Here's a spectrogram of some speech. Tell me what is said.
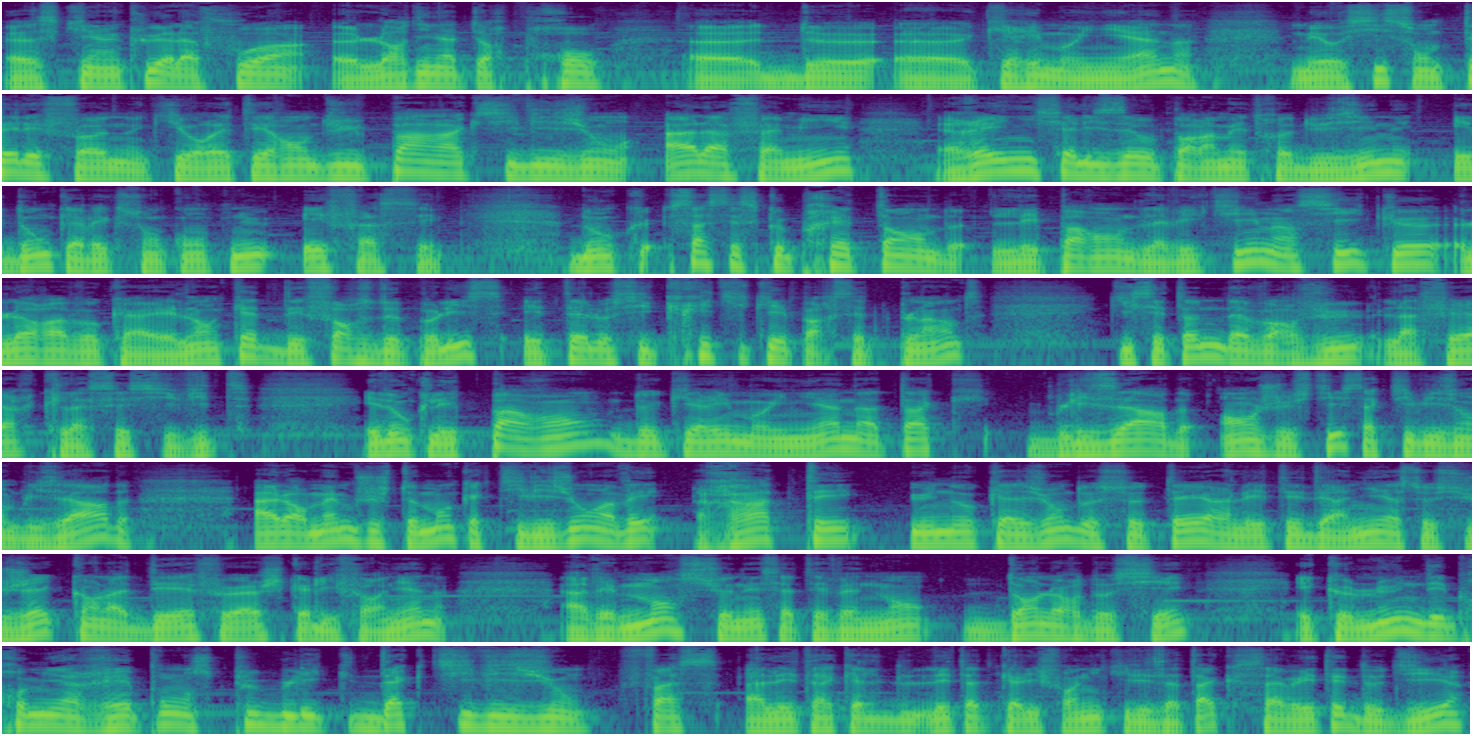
Euh, ce qui inclut à la fois euh, l'ordinateur pro euh, de Kerry Moynihan, mais aussi son téléphone qui aurait été rendu par Activision à la famille, réinitialisé aux paramètres d'usine et donc avec son contenu effacé. Donc ça c'est ce que prétendent les parents de la victime ainsi que leur avocat. Et l'enquête des forces de police est elle aussi critiquée par cette plainte qui s'étonne d'avoir vu l'affaire classée si vite. Et donc les parents de Kerry Moynihan attaquent Blizzard en justice, Activision Blizzard, alors même justement qu'Activision avait raté une occasion de se taire l'été dernier à ce sujet quand la DFEH californienne avait mentionné cet événement dans leur dossier et que l'une des premières réponses publiques d'Activision face à l'État de Californie qui les attaque, ça avait été de dire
